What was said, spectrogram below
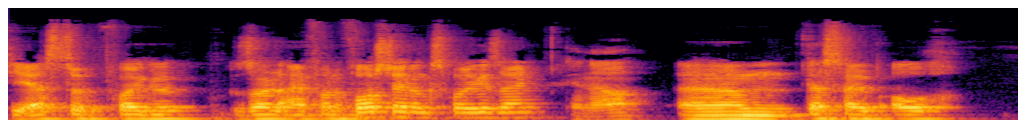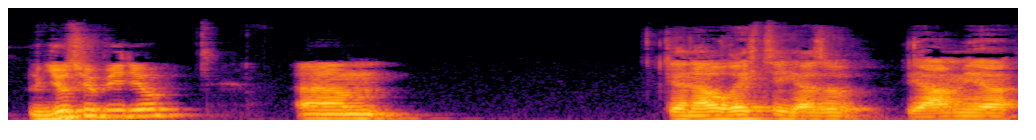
die erste Folge soll einfach eine Vorstellungsfolge sein. genau. Ähm, deshalb auch ein YouTube-Video. Ähm, Genau richtig. Also wir haben hier,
